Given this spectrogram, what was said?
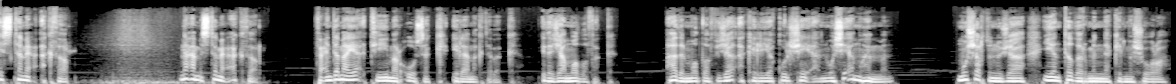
استمع أكثر. نعم استمع أكثر. فعندما يأتي مرؤوسك إلى مكتبك إذا جاء موظفك هذا الموظف جاءك ليقول شيئا وشيئا مهما. مو شرط أنه جاء ينتظر منك المشورة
